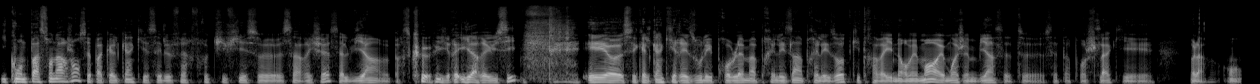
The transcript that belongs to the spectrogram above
il compte pas son argent. C'est pas quelqu'un qui essaie de faire fructifier sa richesse. Elle vient parce qu'il il a réussi. Et c'est quelqu'un qui résout les problèmes après les uns après les autres, qui travaille énormément. Et moi, j'aime bien cette approche-là qui est voilà, on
